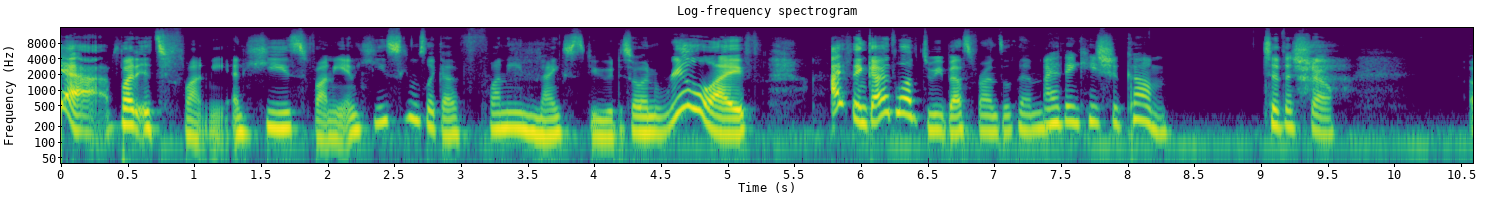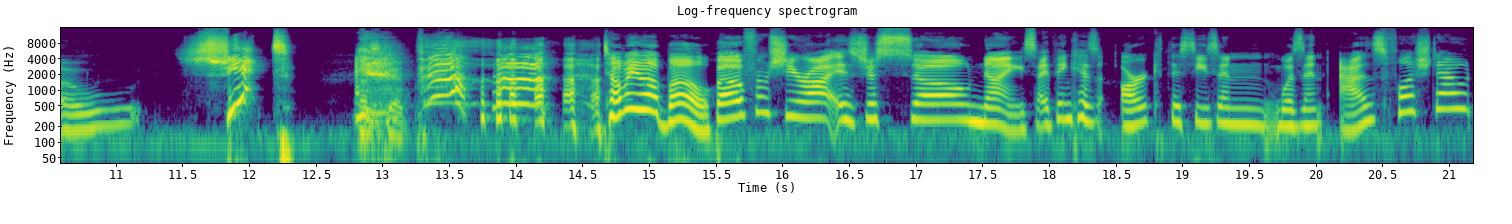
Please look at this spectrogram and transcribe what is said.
yeah, but it's funny. And and he's funny, and he seems like a funny, nice dude. So in real life, I think I'd love to be best friends with him. I think he should come to the show. oh shit! That's good. Tell me about Bow. Bow from She-Ra is just so nice. I think his arc this season wasn't as fleshed out,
